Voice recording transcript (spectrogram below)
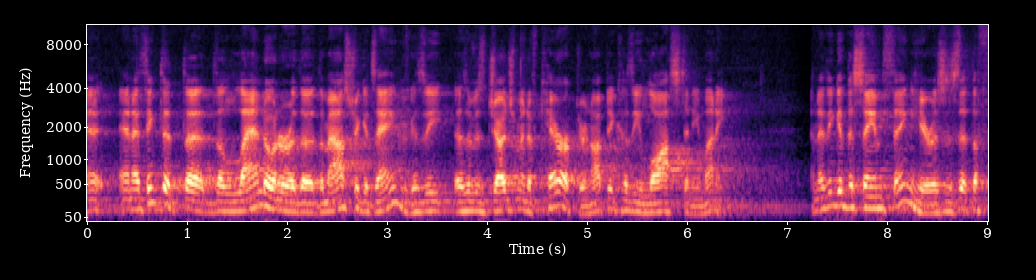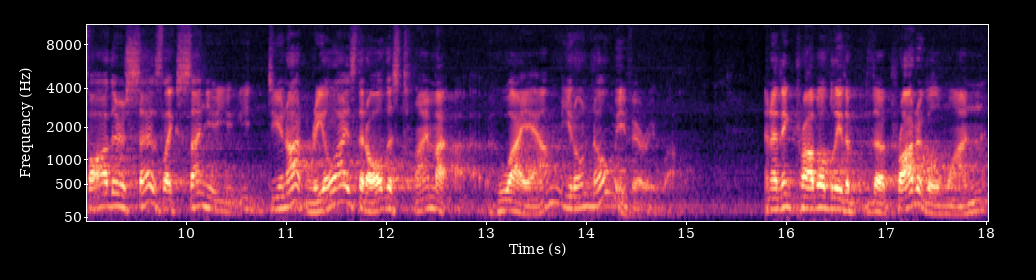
And, and I think that the, the landowner or the, the master gets angry because he, as of his judgment of character, not because he lost any money. And I think of the same thing here is, is that the father says, like, son, you, you, do you not realize that all this time I, who I am? You don't know me very well. And I think probably the, the prodigal one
